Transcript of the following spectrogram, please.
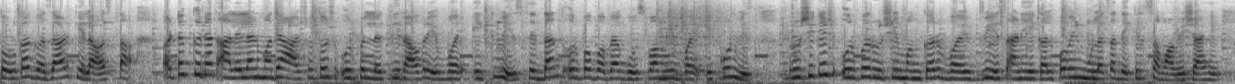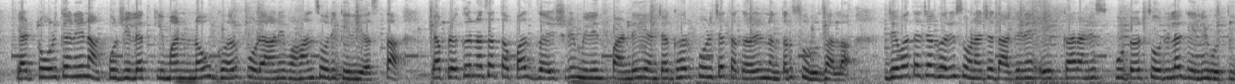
तोडगा गजाळ केला असता अटक करण्यात आलेल्यांमध्ये आशुतोष उर्फ लकी रावरे वय एकवीस सिद्धांत उर्फ बब्या गोस्वामी वय एकोणवीस ऋषिकेश उर्फ ऋषी मंकर वय वीस आणि एक अल्पवयीन मुलाचा देखील समावेश आहे. या टोळक्याने नागपूर जिल्ह्यात किमान नऊ घरफोड्या आणि वाहन चोरी केली असता या प्रकरणाचा तपास जयश्री मिलिंद पांडे यांच्या घरफोडीच्या तक्रारीनंतर सुरू झाला. जेव्हा त्याच्या घरी सोन्याचे दागिने एक कार आणि स्कूटर चोरीला गेली होती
